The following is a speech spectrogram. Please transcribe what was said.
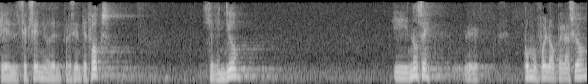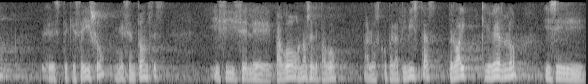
el sexenio del presidente Fox. Se vendió y no sé eh, cómo fue la operación este, que se hizo en ese entonces y si se le pagó o no se le pagó a los cooperativistas, pero hay que verlo y si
